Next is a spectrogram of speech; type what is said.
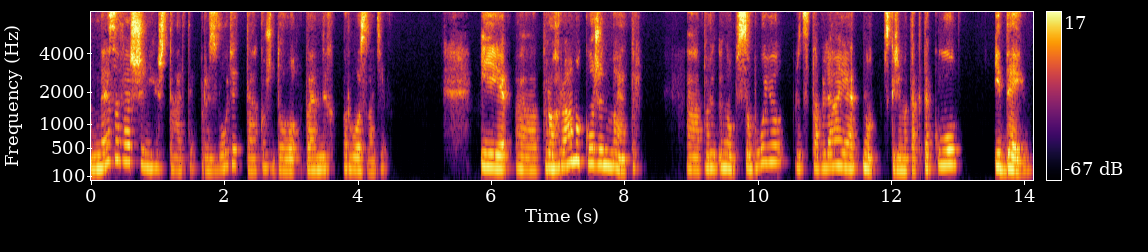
незавершені гештальти призводять також до певних розладів. І е, програма Кожен метр е, ну, собою представляє, ну, скажімо так, таку ідею.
